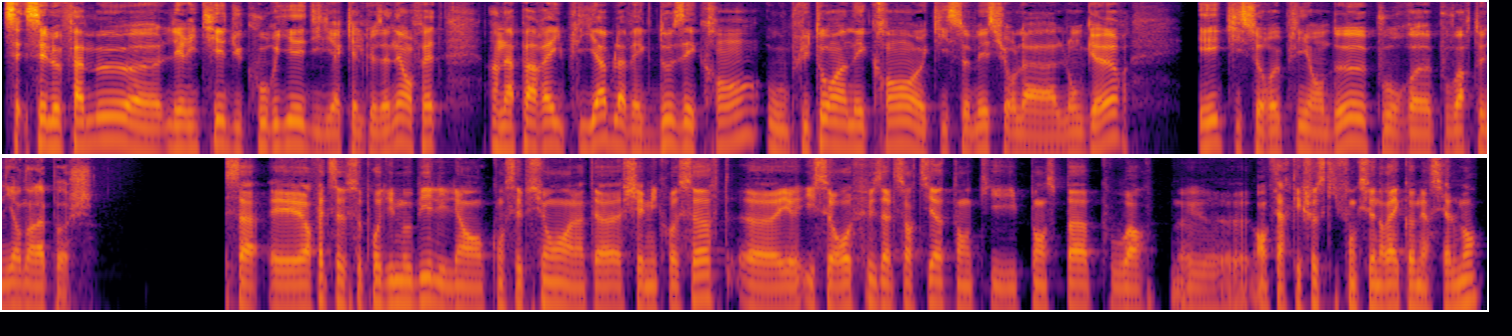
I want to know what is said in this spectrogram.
C'est le fameux l'héritier du courrier d'il y a quelques années en fait, un appareil pliable avec deux écrans ou plutôt un écran qui se met sur la longueur et qui se replie en deux pour pouvoir tenir dans la poche ça. Et en fait, ce, produit mobile, il est en conception à l'intérieur chez Microsoft. Euh, il se refuse à le sortir tant qu'il ne pense pas pouvoir euh, en faire quelque chose qui fonctionnerait commercialement.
